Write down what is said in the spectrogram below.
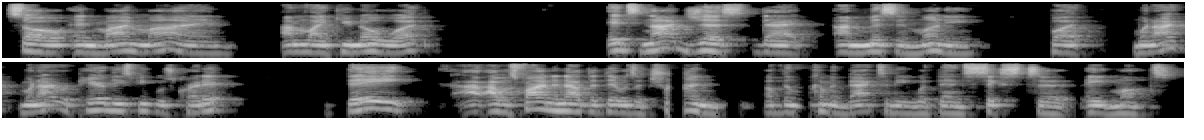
So in my mind, I'm like, you know what? It's not just that I'm missing money, but when I when I repair these people's credit, they I, I was finding out that there was a trend of them coming back to me within six to eight months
